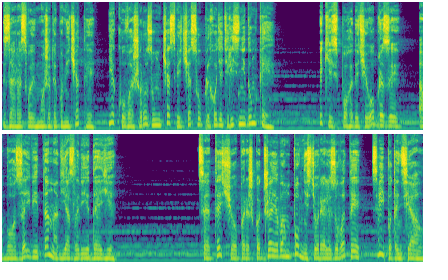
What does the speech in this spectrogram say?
Зараз ви можете помічати, як у ваш розум час від часу приходять різні думки, якісь погади чи образи або зайві та нав'язливі ідеї. це те, що перешкоджає вам повністю реалізувати свій потенціал.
